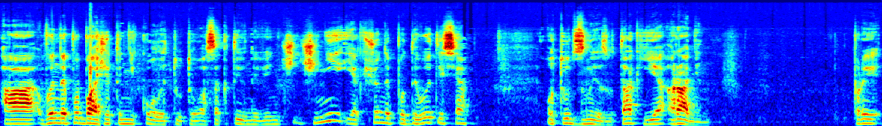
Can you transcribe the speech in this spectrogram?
а ви не побачите ніколи тут у вас активний він чи ні, якщо не подивитися отут знизу. Так, є running. При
